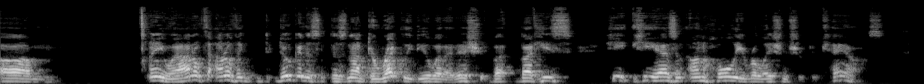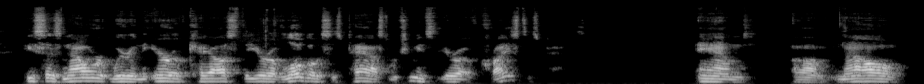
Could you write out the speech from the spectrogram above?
um, anyway, I don't, th- I don't think Dugin is, does not directly deal with that issue, but, but he's, he, he has an unholy relationship to chaos. He says now we're, we're in the era of chaos. The era of logos is past, which means the era of Christ is past. And, um, now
